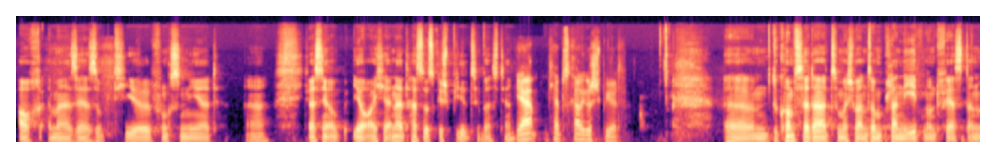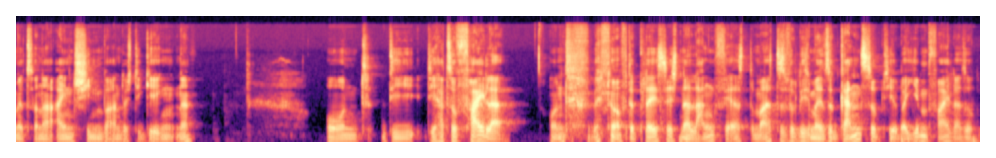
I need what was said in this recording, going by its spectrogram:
auch immer sehr subtil funktioniert. Ja. Ich weiß nicht, ob ihr euch erinnert. Hast du es gespielt, Sebastian? Ja, ich habe es gerade gespielt. Ähm, du kommst ja da zum Beispiel an so einem Planeten und fährst dann mit so einer Einschienenbahn durch die Gegend, ne? Und die, die hat so Pfeiler. Und wenn du auf der Playstation da lang fährst, du machst das wirklich immer so ganz subtil bei jedem Pfeiler so.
